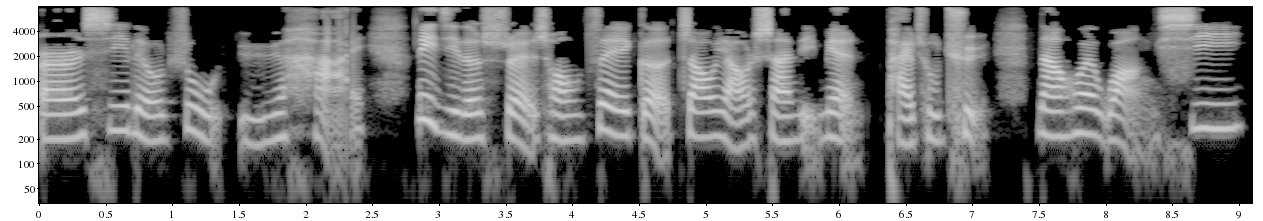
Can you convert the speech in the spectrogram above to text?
而溪流注于海，利己的水从这个招摇山里面排出去，那会往西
